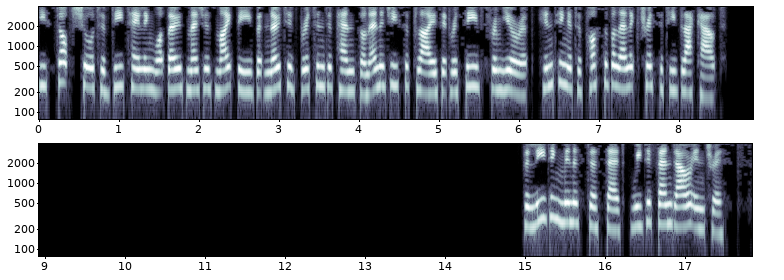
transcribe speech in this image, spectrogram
He stopped short of detailing what those measures might be but noted Britain depends on energy supplies it receives from Europe, hinting at a possible electricity blackout. The leading minister said, We defend our interests.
